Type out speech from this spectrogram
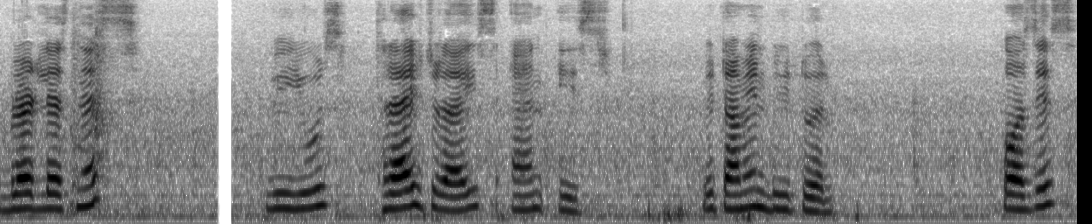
Bloodlessness. We use thrashed rice and yeast. Vitamin b12 causes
